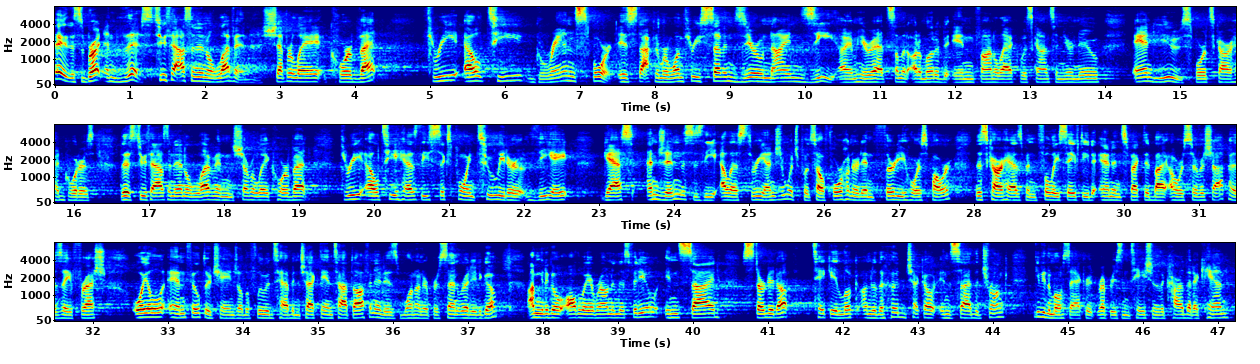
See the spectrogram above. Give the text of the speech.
Hey, this is Brett, and this 2011 Chevrolet Corvette 3LT Grand Sport is stock number 13709Z. I am here at Summit Automotive in Fond du Lac, Wisconsin, your new and used sports car headquarters. This 2011 Chevrolet Corvette 3LT has the 6.2 liter V8 gas engine. This is the LS3 engine, which puts out 430 horsepower. This car has been fully safetied and inspected by our service shop, has a fresh oil and filter change. All the fluids have been checked and topped off and it is 100% ready to go. I'm gonna go all the way around in this video, inside, start it up, take a look under the hood, check out inside the trunk, give you the most accurate representation of the car that I can.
